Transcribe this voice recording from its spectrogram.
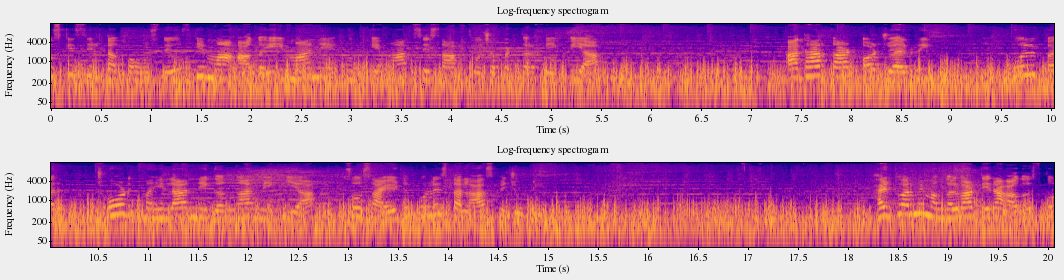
उसके सिर तक पहुँचते, उसकी माँ आ गई। माँ ने उनके हाथ से सांप को झपट कर फेंक दिया। आधार कार्ड और ज्वेलरी पुल पर छोड़ महिला ने गंगा में किया सुसाइड, पुलिस तलाश में जुटी। हरिद्वार में मंगलवार 13 अगस्त को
